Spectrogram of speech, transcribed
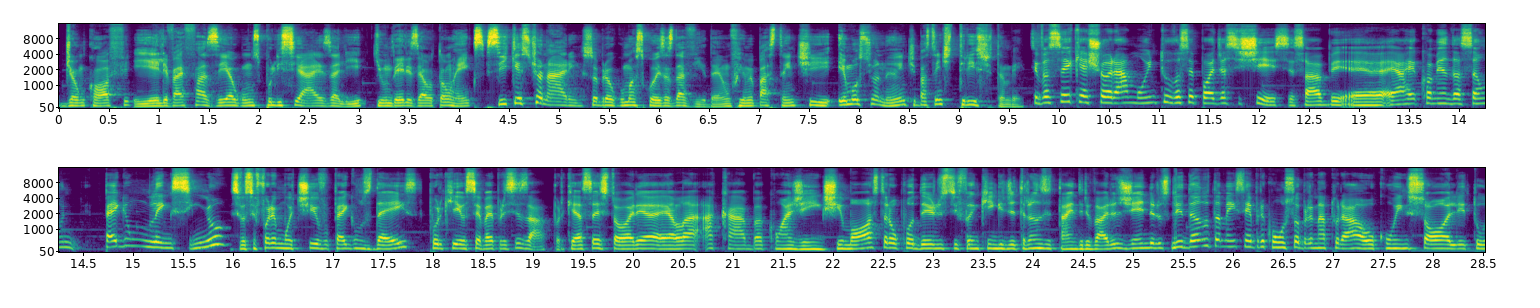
John Coffey, e ele vai fazer alguns policiais ali, que um deles é o Tom Hanks, se questionarem sobre algumas coisas da vida. É um filme bastante emocionante, bastante triste também. Se você quer chorar muito, você pode assistir esse, sabe? É, é a recomendação pegue um lencinho, se você for emotivo, pegue uns 10, porque você vai precisar. Porque essa história, ela acaba com a gente e mostra o poder do Stephen King de transitar entre vários gêneros, lidando também sempre com o sobrenatural, com o insólito,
